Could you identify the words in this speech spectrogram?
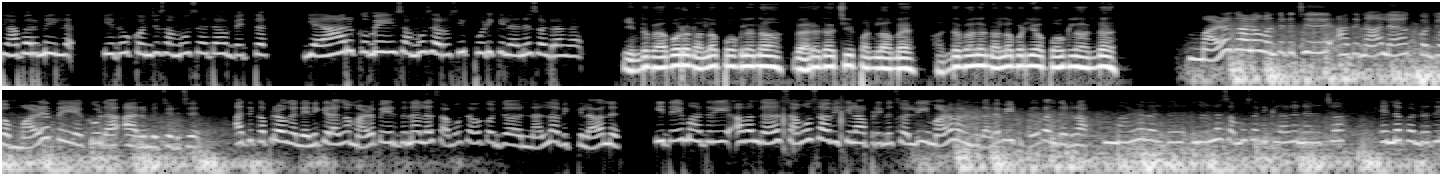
வியாபாரமே இல்ல. ஏதோ கொஞ்சம் சமோசா தான் வித்து. யாருக்குமே சமோசா ருசி பிடிக்கலன்னு சொல்றாங்க. இந்த வியாபாரம் நல்லா போகலனா வேற ஏதாச்சும் பண்ணலாமே. அந்த வேலை நல்லபடியா போகலாம்ல மழை காலம் வந்துடுச்சு. அதனால கொஞ்சம் மழை பெய்ய கூட ஆரம்பிச்சிடுச்சு. அதுக்கப்புறம் அவங்க நினைக்கிறாங்க மழை பெய்யறதுனால சமோசாவை கொஞ்சம் நல்லா விற்கலான்னு இதே மாதிரி அவங்க சமோசா விற்கலாம் அப்படின்னு சொல்லி மழை வந்ததால வீட்டுக்கு வந்துடுறா. மழை வருது நல்லா சமோசா விற்கலாம்னு நினைச்சா என்ன பண்றது?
